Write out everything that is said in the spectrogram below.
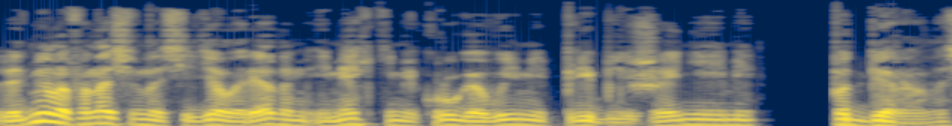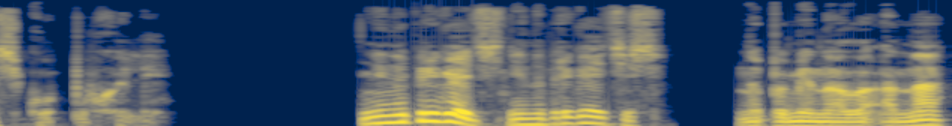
Людмила Афанасьевна сидела рядом и мягкими круговыми приближениями подбиралась к опухоли. — Не напрягайтесь, не напрягайтесь, — напоминала она,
